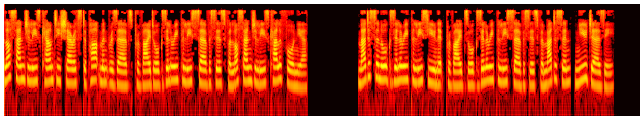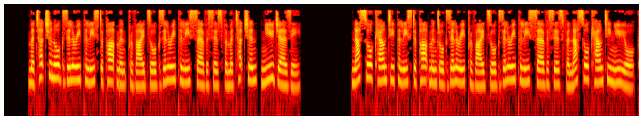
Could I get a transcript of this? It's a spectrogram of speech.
Los Angeles County Sheriff's Department reserves provide auxiliary police services for Los Angeles, California. Madison Auxiliary Police Unit provides auxiliary police services for Madison, New Jersey. Metuchen Auxiliary Police Department provides auxiliary police services for Metuchen, New Jersey. Nassau County Police Department Auxiliary provides auxiliary police services for Nassau County, New York.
